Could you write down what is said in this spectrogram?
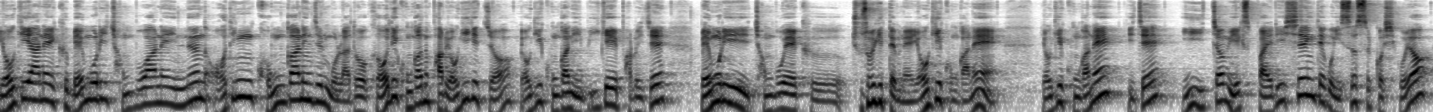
여기 안에 그 메모리 정보 안에 있는 어딘 공간인지는 몰라도 그 어디 공간은 바로 여기겠죠. 여기 공간이 이게 바로 이제 메모리 정보의 그 주소이기 때문에 여기 공간에 여기 공간에 이제 이 2.ex 파일이 실행되고 있었을 것이고요.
